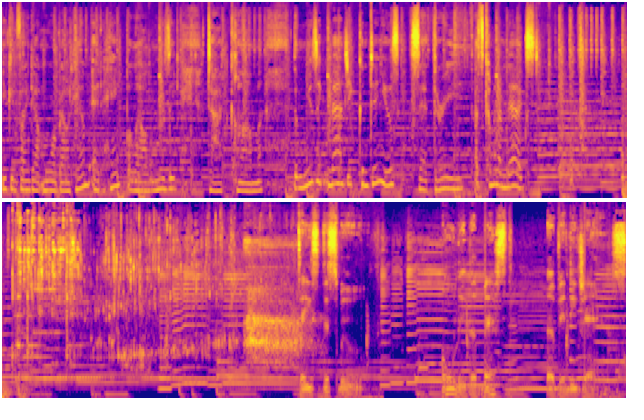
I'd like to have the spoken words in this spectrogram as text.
You can find out more about him at hankbilalmusic.com. The music magic continues. Set three. Mm, that's coming up next. Taste the smooth. Only the best of indie jazz.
